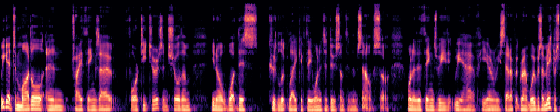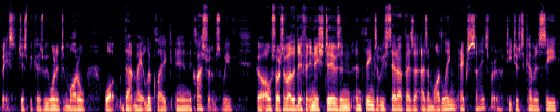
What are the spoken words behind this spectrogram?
we get to model and try things out for teachers and show them, you know, what this could look like if they wanted to do something themselves. So one of the things we, we have here and we set up at Grantwood was a makerspace just because we wanted to model what that might look like in the classrooms. We've got all sorts of other different initiatives and, and things that we've set up as a, as a modeling exercise for teachers to come and see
